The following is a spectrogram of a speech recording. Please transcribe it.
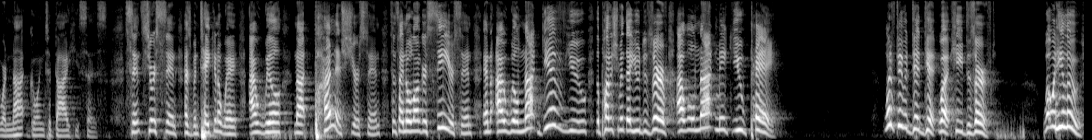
You are not going to die, he says. Since your sin has been taken away, I will not punish your sin, since I no longer see your sin, and I will not give you the punishment that you deserve. I will not make you pay. What if David did get what he deserved? What would he lose?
